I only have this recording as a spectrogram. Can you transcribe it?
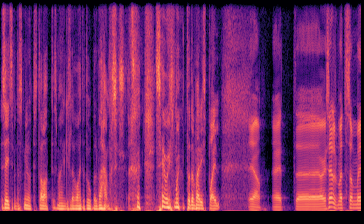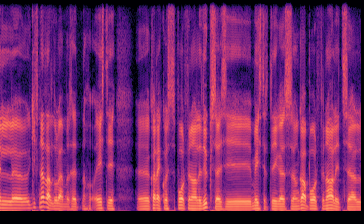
seitsmendast minutist alates mängis Levadia duubel vähemuses. See võis mõjutada päris palju. jaa, et äh, aga selles mõttes on meil äh, kihvt nädal tulemas, et noh, Eesti äh, karikavõistluste poolfinaalid üks asi, meistrite liigas on ka poolfinaalid seal,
